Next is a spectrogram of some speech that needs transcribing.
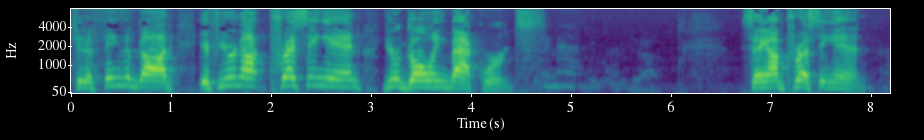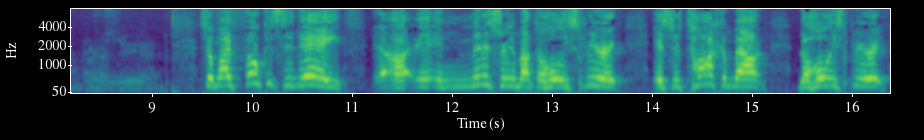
to the things of God. If you're not pressing in, you're going backwards. Say, I'm pressing in. So, my focus today uh, in ministering about the Holy Spirit is to talk about the Holy Spirit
